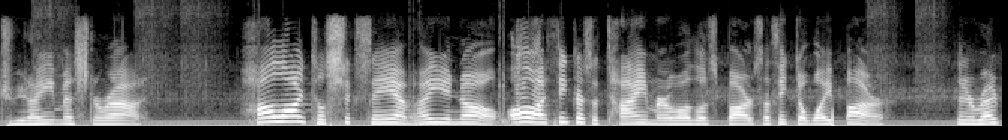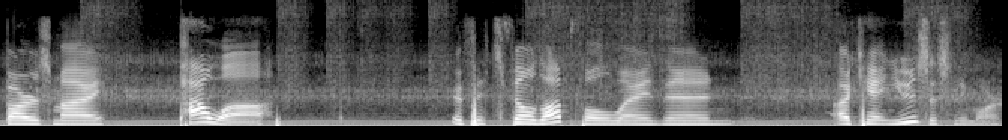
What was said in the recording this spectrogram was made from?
Dude, I ain't messing around. How long till 6 a.m.? How do you know? Oh, I think there's a timer one of those bars. I think the white bar. Then the red bar is my power. If it's filled up full way, then I can't use this anymore.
